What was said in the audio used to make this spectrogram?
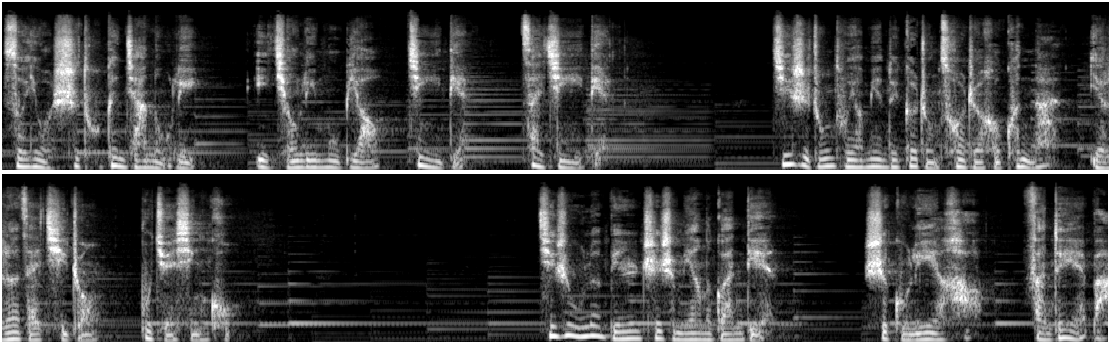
所以我试图更加努力，以求离目标近一点，再近一点。即使中途要面对各种挫折和困难，也乐在其中，不觉辛苦。其实无论别人持什么样的观点，是鼓励也好，反对也罢，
